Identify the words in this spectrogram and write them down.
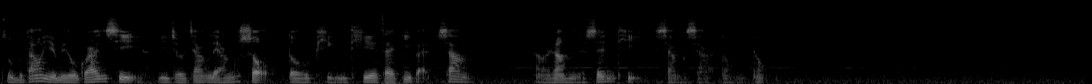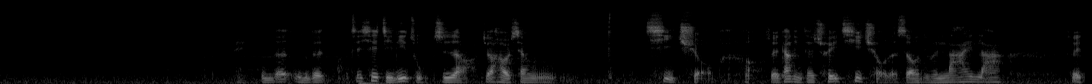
做不到也没有关系，你就将两手都平贴在地板上。然后让你的身体向下动一动。哎，我们的我们的这些结缔组织啊，就好像气球嘛，哈。所以当你在吹气球的时候，你会拉一拉。所以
